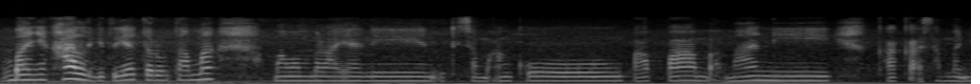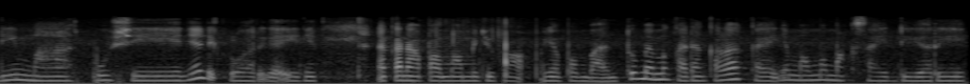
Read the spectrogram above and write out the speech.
banyak hal gitu ya terutama mama melayani Uti sama Angkung, Papa, Mbak Mani, kakak sama Dimas, Pusin ya di keluarga ini. Nah kenapa mama juga punya pembantu? Memang kadang-kala kayaknya mama maksain diri.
